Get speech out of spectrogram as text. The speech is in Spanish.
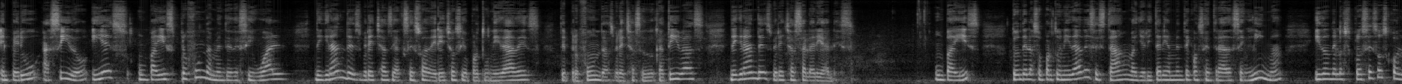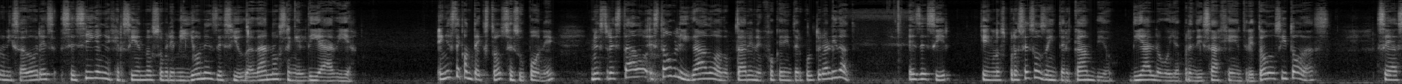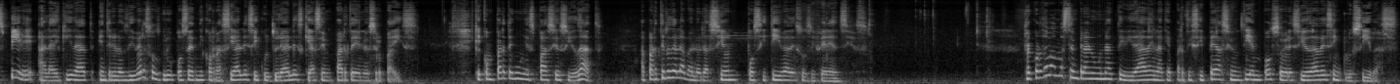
El Perú ha sido y es un país profundamente desigual, de grandes brechas de acceso a derechos y oportunidades, de profundas brechas educativas, de grandes brechas salariales. Un país donde las oportunidades están mayoritariamente concentradas en Lima y donde los procesos colonizadores se siguen ejerciendo sobre millones de ciudadanos en el día a día. En este contexto, se supone, nuestro Estado está obligado a adoptar el enfoque de interculturalidad, es decir, que en los procesos de intercambio, diálogo y aprendizaje entre todos y todas, se aspire a la equidad entre los diversos grupos étnico-raciales y culturales que hacen parte de nuestro país, que comparten un espacio ciudad, a partir de la valoración positiva de sus diferencias. Recordaba más temprano una actividad en la que participé hace un tiempo sobre ciudades inclusivas.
